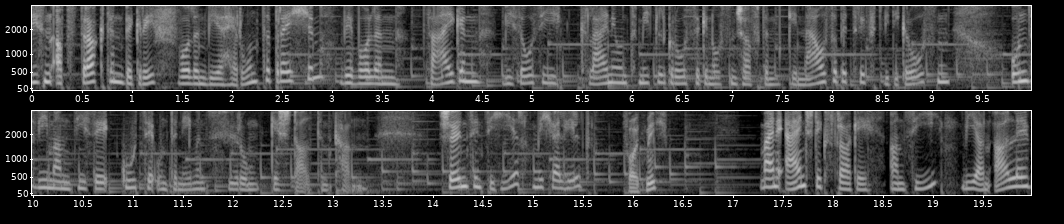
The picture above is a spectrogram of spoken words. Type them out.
Diesen abstrakten Begriff wollen wir herunterbrechen. Wir wollen zeigen, wieso sie kleine und mittelgroße Genossenschaften genauso betrifft wie die großen und wie man diese gute Unternehmensführung gestalten kann. Schön sind Sie hier, Michael Hilb. Freut mich. Meine Einstiegsfrage an Sie, wie an alle.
